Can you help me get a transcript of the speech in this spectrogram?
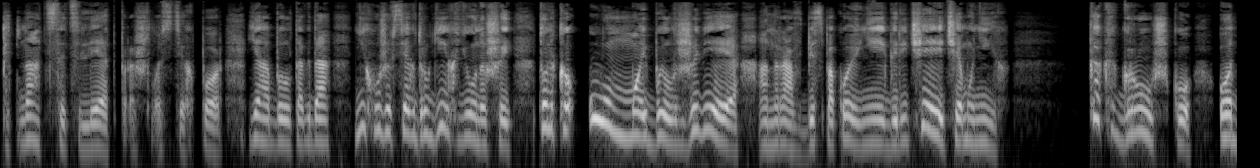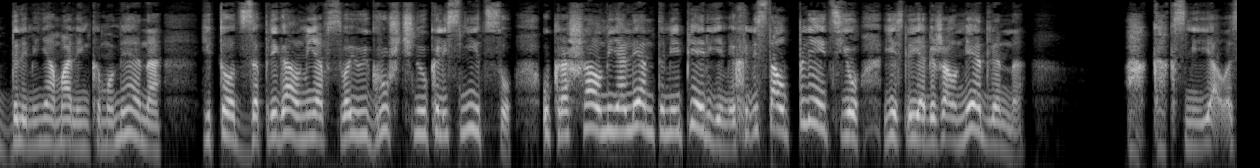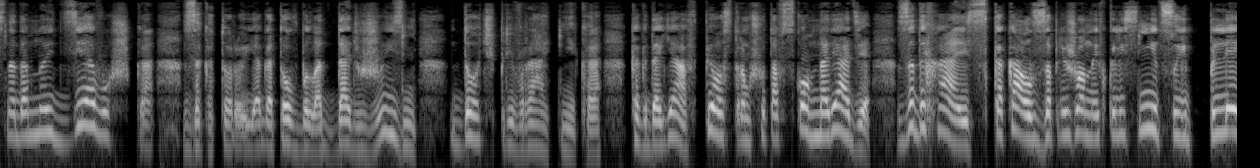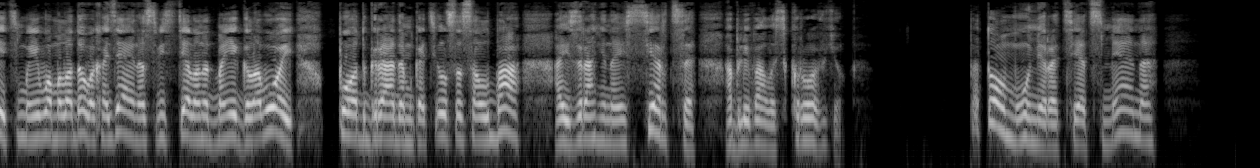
Пятнадцать лет прошло с тех пор. Я был тогда не хуже всех других юношей, только ум мой был живее, а нрав беспокойнее и горячее, чем у них. Как игрушку отдали меня маленькому Мена, и тот запрягал меня в свою игрушечную колесницу, украшал меня лентами и перьями, хлестал плетью, если я бежал медленно. А как смеялась надо мной девушка, за которую я готов был отдать жизнь, дочь привратника, когда я в пестром шутовском наряде, задыхаясь, скакал запряженный в колесницу, и плеть моего молодого хозяина свистела над моей головой, под градом катился со лба, а израненное сердце обливалось кровью. Потом умер отец Мена,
